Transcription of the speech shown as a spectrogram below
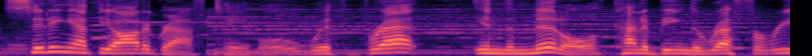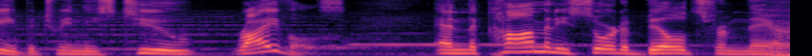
sitting at the autograph table with Brett in the middle, kind of being the referee between these two rivals. And the comedy sort of builds from there.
